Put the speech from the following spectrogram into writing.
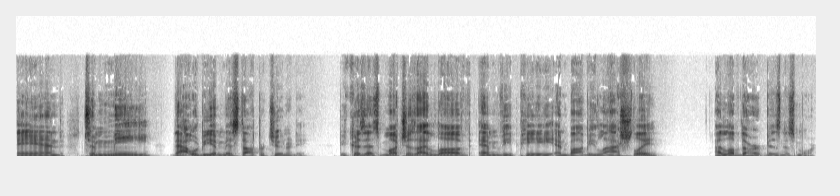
And to me, that would be a missed opportunity because as much as I love MVP and Bobby Lashley, I love the Hurt Business more.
